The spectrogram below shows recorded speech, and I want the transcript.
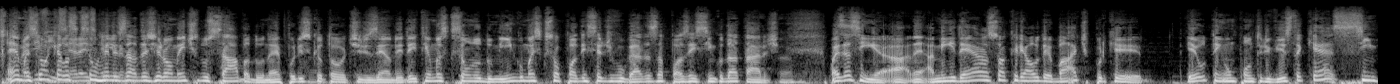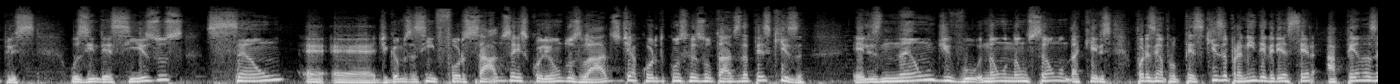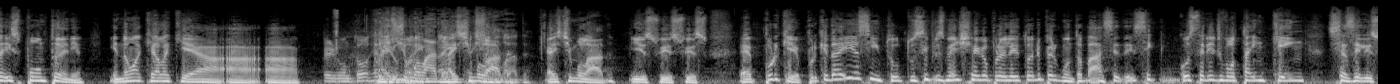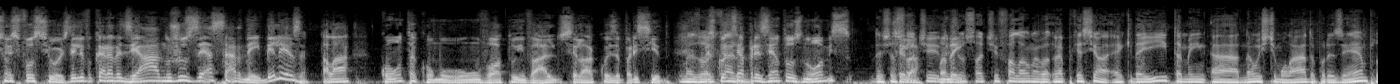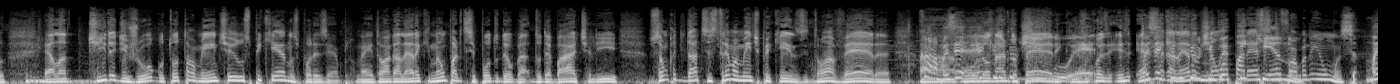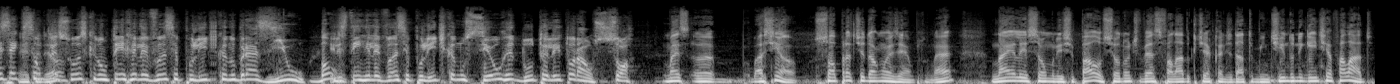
É, mas, mas são aquelas que são que realizadas geralmente no sábado, né? Por isso que eu estou te dizendo. E daí tem umas que são no domingo, mas que só podem ser divulgadas após as 5 da tarde. É. Mas assim, a, né, a minha ideia era só criar o debate, porque eu tenho um ponto de vista que é simples. Os indecisos são, é, é, digamos assim, forçados a escolher um dos lados de acordo com os resultados da pesquisa. Eles não divulgam, não, não são daqueles. Por exemplo, pesquisa para mim deveria ser apenas a espontânea e não aquela que é a, a, a Perguntou a estimulada. A estimulada. A estimulada. Isso, isso, isso. É, por quê? Porque daí, assim, tu, tu simplesmente chega pro eleitor e pergunta, bah, você gostaria de votar em quem se as eleições fossem hoje? Daí o cara vai dizer, ah, no José Sarney. Beleza, tá lá, conta como um voto inválido, sei lá, coisa parecida. Mas, Mas quando você apresenta os nomes, deixa, eu só, lá, te, deixa eu só te falar um negócio. É porque assim, ó, é que daí também a não estimulada, por exemplo, ela tira de jogo totalmente os pequenos, por exemplo. Né? Então a galera que não participou do, do debate ali, são candidatos extremamente pequenos. Então a Vera, Cara, a, é, o é Leonardo Pérez, é, coisa, essa galera não aparece pequeno. de forma nenhuma. Mas é que Entendeu? são pessoas que não têm relevância política no Brasil. Bom, Eles têm relevância política no seu reduto eleitoral, só. Mas, uh, assim, ó, só para te dar um exemplo, né? Na eleição municipal, se eu não tivesse falado que tinha candidato mentindo, ninguém tinha falado.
